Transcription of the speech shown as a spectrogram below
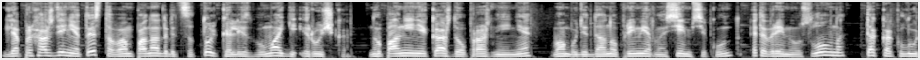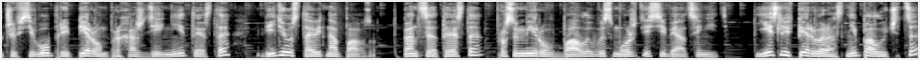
Для прохождения теста вам понадобится только лист бумаги и ручка. На выполнение каждого упражнения вам будет дано примерно 7 секунд, это время условно, так как лучше всего при первом прохождении теста видео ставить на паузу. В конце теста, просуммировав баллы, вы сможете себя оценить. Если в первый раз не получится,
